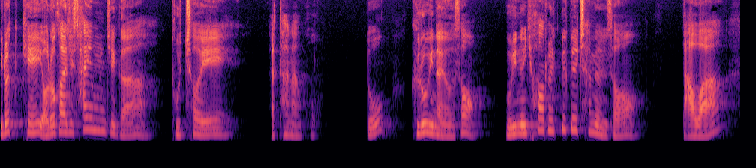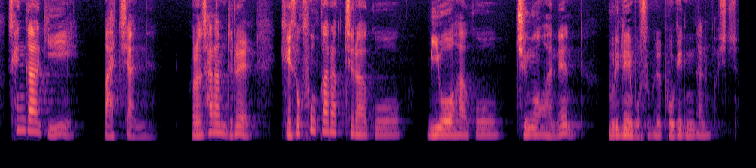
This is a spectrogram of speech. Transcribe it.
이렇게 여러 가지 사회 문제가 도처에 나타나고 또 그로 인하여서 우리는 혀를 끌끌 차면서 나와 생각이 맞지 않는 그런 사람들을 계속 손가락질하고 미워하고 증오하는 우리들의 모습을 보게 된다는 것이죠.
